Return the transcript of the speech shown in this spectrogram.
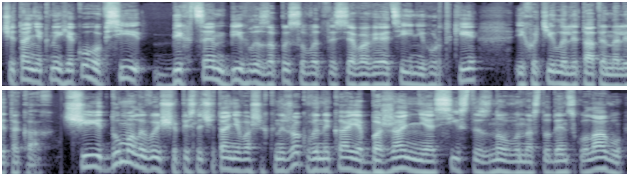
читання книг якого всі бігцем бігли записуватися в авіаційні гуртки і хотіли літати на літаках. Чи думали ви, що після читання ваших книжок виникає бажання сісти знову на студентську лаву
